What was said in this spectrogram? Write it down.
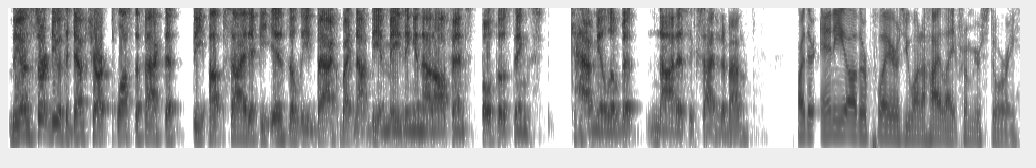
the uncertainty with the depth chart plus the fact that the upside if he is the lead back might not be amazing in that offense. Both those things have me a little bit not as excited about him. Are there any other players you want to highlight from your story?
